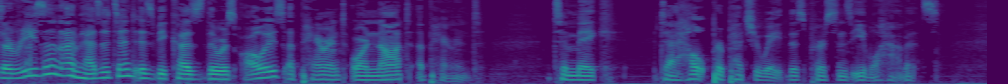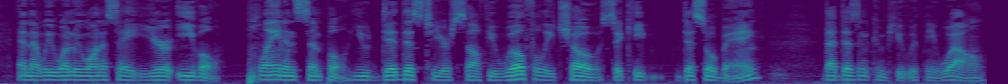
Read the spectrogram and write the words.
the reason I'm hesitant is because there was always a parent or not a parent to make to help perpetuate this person's evil habits, and that we when we want to say you're evil, plain and simple, you did this to yourself, you willfully chose to keep disobeying. That doesn't compute with me well,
